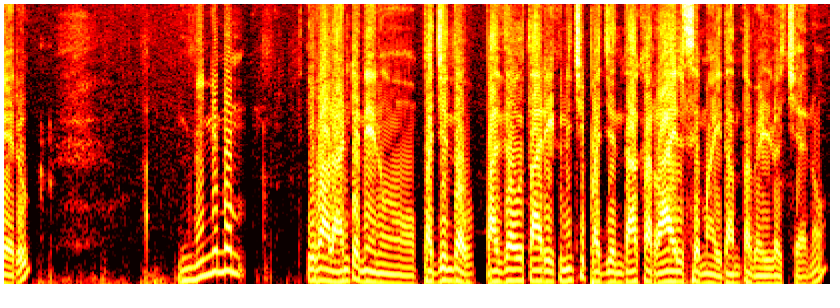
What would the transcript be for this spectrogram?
లేరు. మినిమం ఇవాళ అంటే నేను పద్దెనిమిదవ పదవ తారీఖు నుంచి పద్దెనిమిది దాకా రాయలసీమ ఇదంతా వెళ్ళొచ్చాను.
